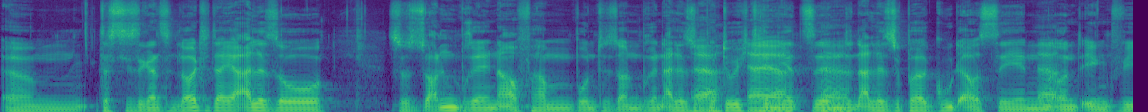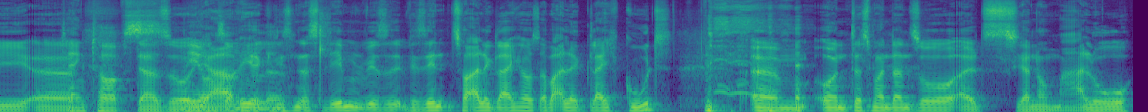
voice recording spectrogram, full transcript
ähm, dass diese ganzen Leute da ja alle so, so Sonnenbrillen aufhaben, bunte Sonnenbrillen, alle super Ja, durchtrainiert ja, ja, sind und alle super gut aussehen und irgendwie äh, Tanktops, da so, ja, wir genießen das Leben, wir, wir sehen zwar alle gleich aus, aber alle gleich gut. ähm, und dass man dann so als ja Normalo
